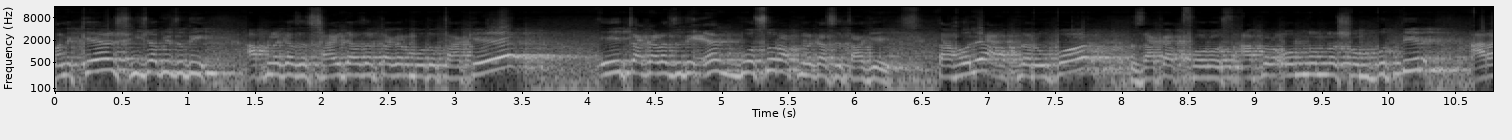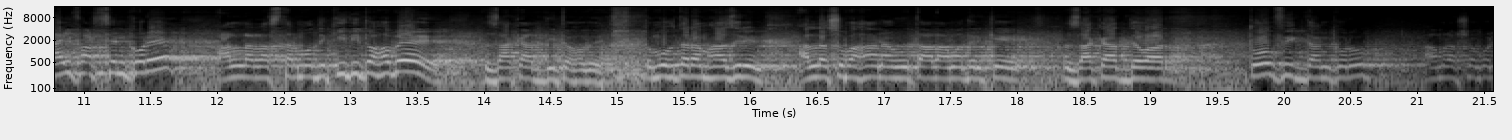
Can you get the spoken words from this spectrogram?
মানে ক্যাশ হিসাবে যদি আপনার কাছে ষাট হাজার টাকার মতো থাকে, এই টাকাটা যদি এক বছর আপনার কাছে থাকে, তাহলে আপনার উপর জাকাত ফরজ। আপনার অন্য অন্য সম্পত্তির আড়াই পার্সেন্ট করে আল্লাহ রাস্তার মধ্যে কি দিতে হবে? জাকাত দিতে হবে। তো মুহতারাম হাজরিন, আল্লাহ সুবাহান তালা আমাদেরকে জাকাত দেওয়ার তৌফিক দান করুক। আমরা সকলে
